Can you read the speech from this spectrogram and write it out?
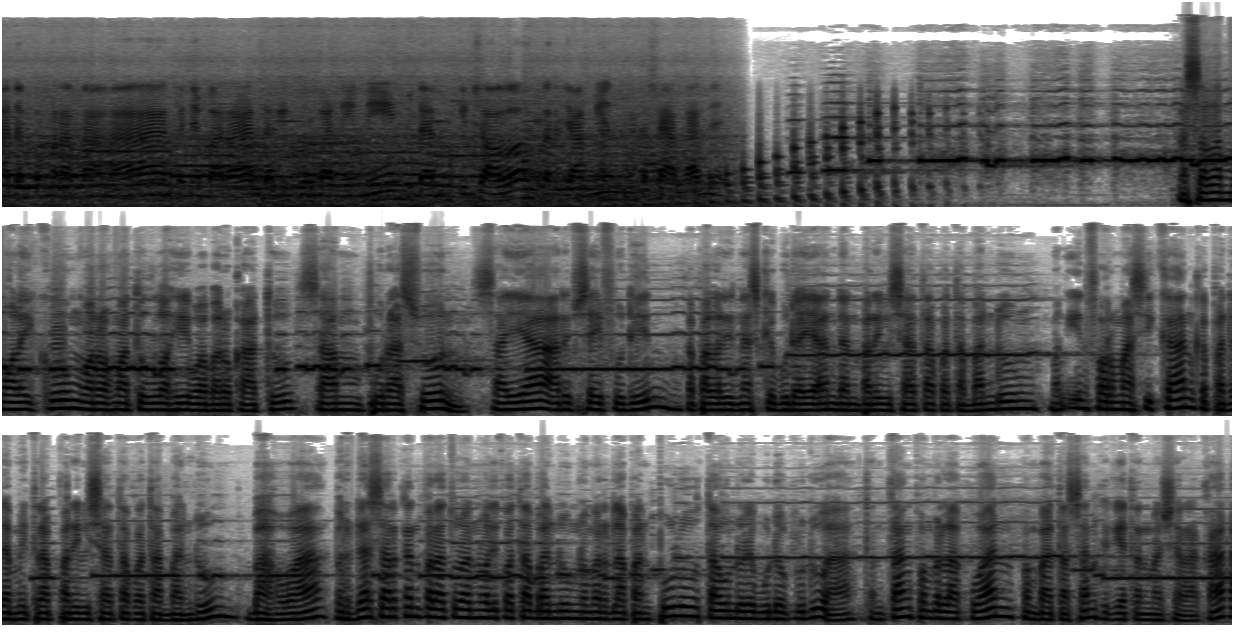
ada pemerataan penyebaran daging kurban ini dan insya Allah terjamin kesehatannya. Assalamualaikum warahmatullahi wabarakatuh. Sampurasun. Saya Arif Saifuddin Kepala Dinas Kebudayaan dan Pariwisata Kota Bandung Menginformasikan kepada Mitra Pariwisata Kota Bandung Bahwa berdasarkan Peraturan Wali Kota Bandung nomor 80 tahun 2022 Tentang pemberlakuan pembatasan kegiatan masyarakat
